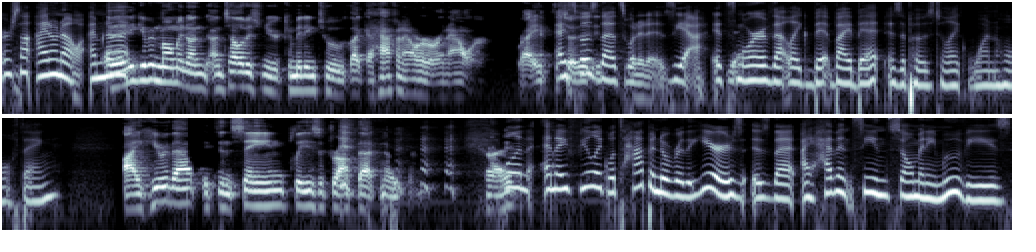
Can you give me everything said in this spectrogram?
or something. I don't know. I'm not At any given moment on, on television, you're committing to like a half an hour or an hour, right? I So suppose that's what it is. Yeah, it's Yeah. more of that like bit by bit as opposed to like one whole thing. I hear that. It's insane. Please drop that notion. Right? Well, and, and I feel like what's happened over the years is that I haven't seen so many movies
